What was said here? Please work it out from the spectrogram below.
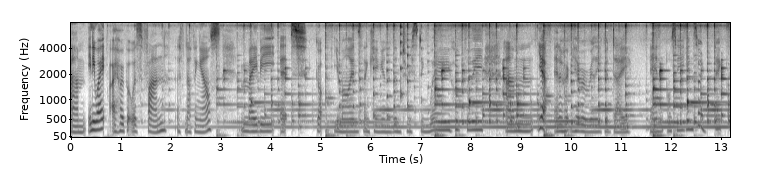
Um, anyway, I hope it was fun, if nothing else. Maybe it got your mind thinking in an interesting way, hopefully. Um, yeah, and I hope you have a really good day, and I'll see you again soon. Thanks.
